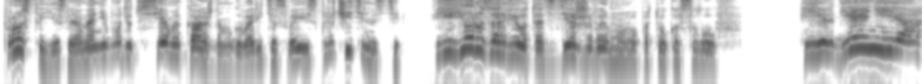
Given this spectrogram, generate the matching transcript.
просто если она не будет всем и каждому говорить о своей исключительности, ее разорвет от сдерживаемого потока слов». «Евгения!»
